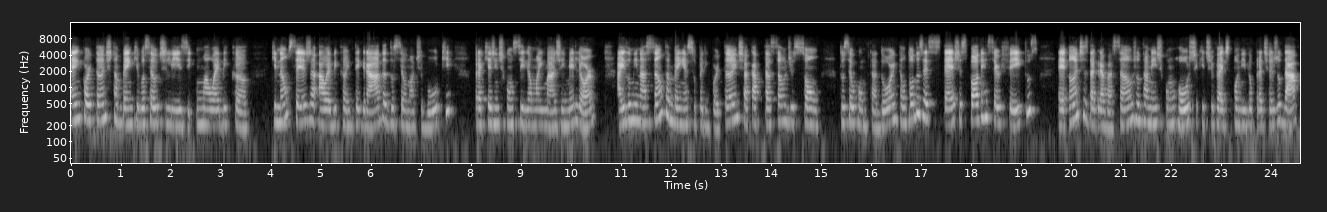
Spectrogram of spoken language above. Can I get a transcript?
É importante também que você utilize uma webcam que não seja a webcam integrada do seu notebook, para que a gente consiga uma imagem melhor. A iluminação também é super importante, a captação de som do seu computador. Então, todos esses testes podem ser feitos é, antes da gravação, juntamente com o host que tiver disponível para te ajudar.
